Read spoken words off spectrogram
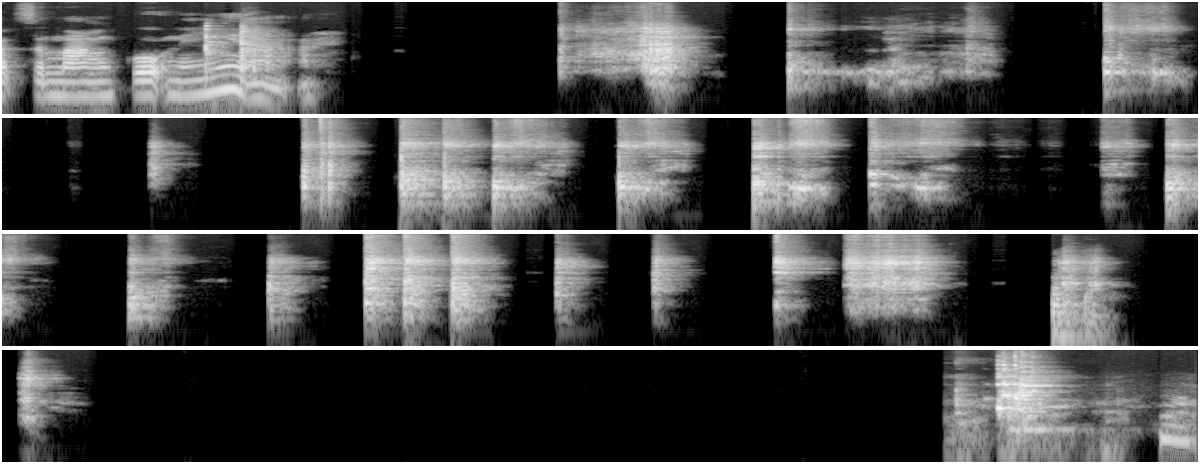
Dapat semangkuk ni. ah. Hmm.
